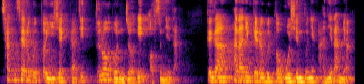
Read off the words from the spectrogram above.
창세로부터 이제까지 들어본 적이 없습니다. 그가 하나님께로부터 오신 분이 아니라면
